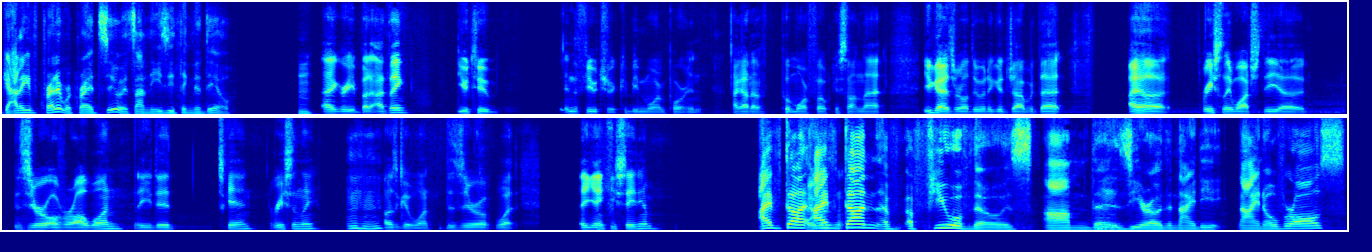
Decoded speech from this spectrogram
gotta give credit where credit's due. It's not an easy thing to do. I agree, but I think YouTube in the future could be more important. I gotta put more focus on that. You guys are all doing a good job with that. I uh recently watched the uh zero overall one that you did scan recently. Mm-hmm. That was a good one. The zero what at Yankee Stadium. I've done I've done a, a few of those. Um, the Mhm. zero the ninety nine overalls.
